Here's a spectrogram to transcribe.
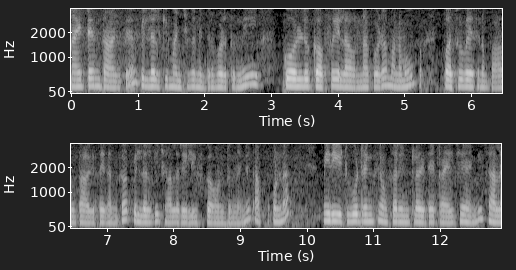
నైట్ టైం తాగితే పిల్లలకి మంచిగా నిద్ర పడుతుంది. కోల్డ్ కఫ్ ఇలా ఉన్నా కూడా మనము పసుపు వేసిన పాలు తాగితే కనుక పిల్లలకి చాలా రిలీఫ్గా ఉంటుందండి. తప్పకుండా మీరు ఈ టూ డ్రింక్స్ని ఒకసారి ఇంట్లో అయితే ట్రై చేయండి. చాలా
